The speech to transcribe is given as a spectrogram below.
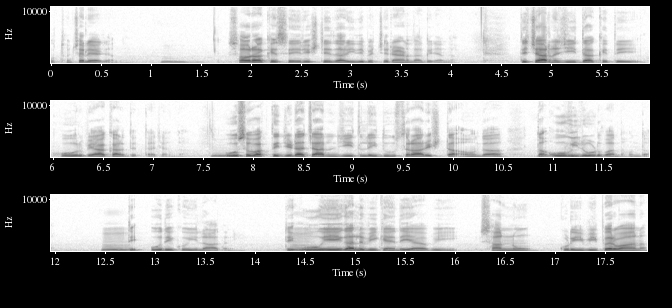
ਉੱਥੋਂ ਚਲਿਆ ਜਾਂਦਾ। ਹੂੰ। ਸਹੁਰਾ ਕਿਸੇ ਰਿਸ਼ਤੇਦਾਰੀ ਦੇ ਵਿੱਚ ਰਹਿਣ ਲੱਗ ਜਾਂਦਾ ਤੇ ਚਰਨਜੀਤ ਦਾ ਕਿਤੇ ਹੋਰ ਵਿਆਹ ਕਰ ਦਿੱਤਾ ਜਾਂਦਾ। ਉਸ ਵਕਤ ਜਿਹੜਾ ਚਰਨਜੀਤ ਲਈ ਦੂਸਰਾ ਰਿਸ਼ਤਾ ਆਉਂਦਾ ਤਾਂ ਉਹ ਵੀ ਲੋੜਵੰਦ ਹੁੰਦਾ। ਹੂੰ ਤੇ ਉਹਦੇ ਕੋਈ ਔਲਾਦ ਨਹੀਂ। ਤੇ ਉਹ ਇਹ ਗੱਲ ਵੀ ਕਹਿੰਦੇ ਆ ਵੀ ਸਾਨੂੰ ਕੁੜੀ ਵੀ ਪਰਵਾਨ ਆ,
